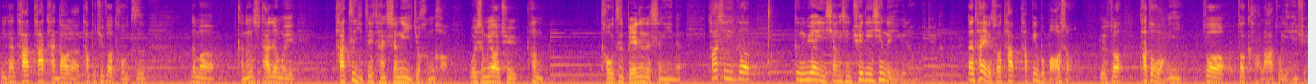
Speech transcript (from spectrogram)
你看他他谈到了他不去做投资，那么可能是他认为他自己这摊生意就很好，为什么要去碰投资别人的生意呢？他是一个更愿意相信确定性的一个人，我觉得。但他也说他他并不保守，比如说他做网易、做做考拉、做严选，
